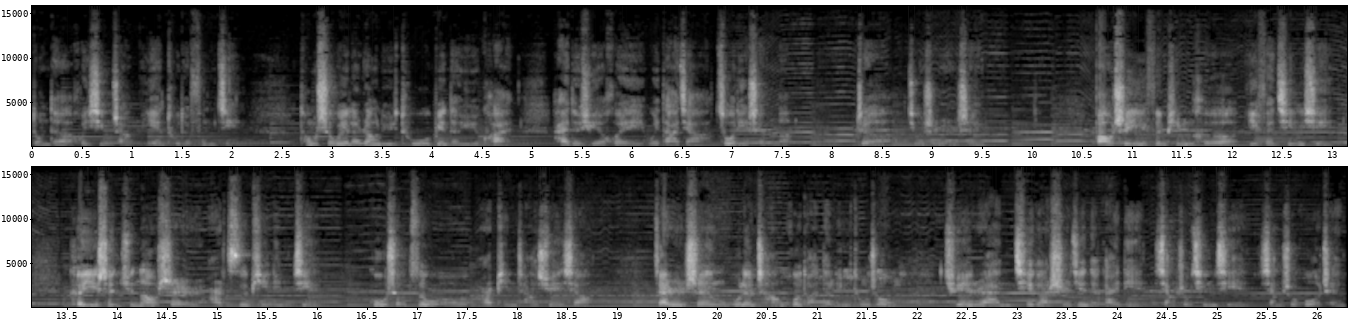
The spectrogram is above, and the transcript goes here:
懂得会欣赏沿途的风景。同时，为了让旅途变得愉快，还得学会为大家做点什么。这就是人生。保持一份平和，一份清醒，可以身居闹市而自辟宁静，固守自我而品尝喧嚣。在人生无论长或短的旅途中，全然切断时间的概念，享受清闲，享受过程，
